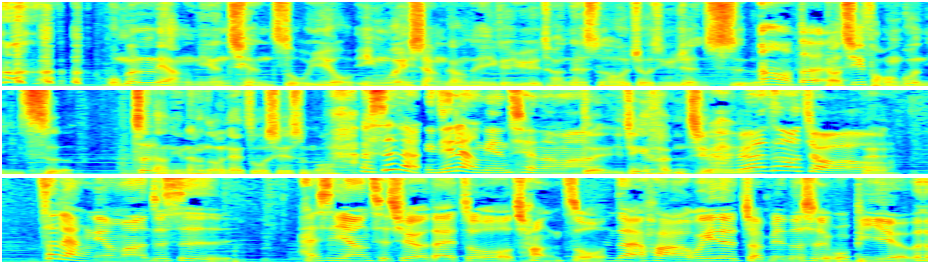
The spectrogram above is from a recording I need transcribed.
我们两年前左右，因为香港的一个乐团，那时候就已经认识了。嗯，对。然后其实访问过你一次，这两年当中你在做些什么？哎，是两已经两年前了吗？对，已经很久。原来这么久。对，这两年嘛，就是还是一样持续有在做创作。现在的话，唯一的转变就是我毕业了。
